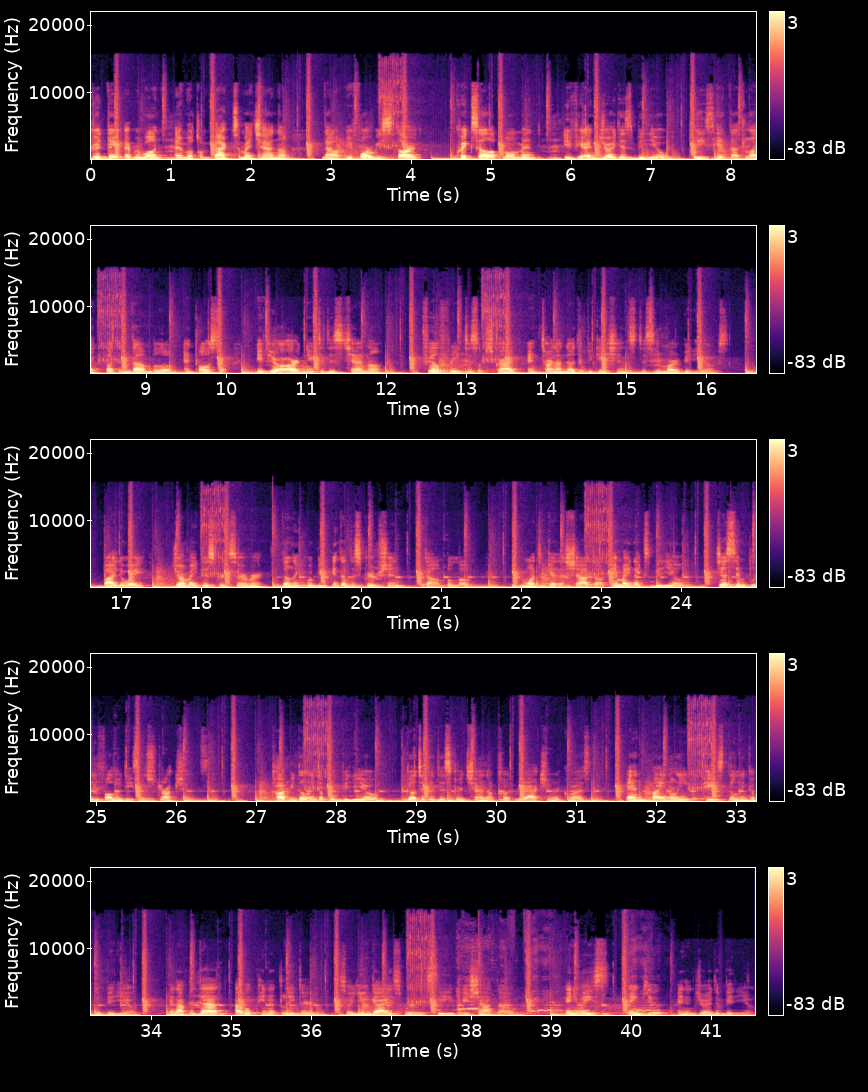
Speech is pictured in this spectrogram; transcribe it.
Good day everyone and welcome back to my channel. Now before we start, quick sell up moment. If you enjoyed this video, please hit that like button down below and also if you are new to this channel, feel free to subscribe and turn on notifications to see more videos. By the way, join my Discord server, the link will be in the description down below. If you want to get a shout out in my next video, just simply follow these instructions. Copy the link of the video, go to the Discord channel called reaction request, and finally paste the link of the video. And after that, I will pin it later so you guys will receive a shout out. Anyways, thank you and enjoy the video.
